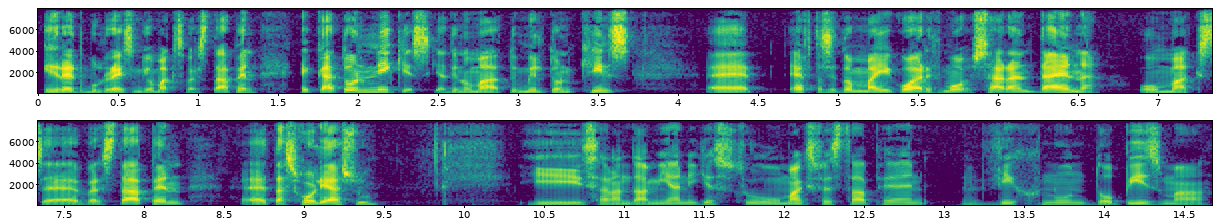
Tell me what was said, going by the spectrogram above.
η Red Bull Racing και ο Max Verstappen. 100 νίκες για την ομάδα του Milton Keynes. έφτασε τον μαγικό αριθμό 41 ο Max Verstappen. Ε, τα σχόλιά σου. Οι 41 νίκες του Max Verstappen δείχνουν το πείσμα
